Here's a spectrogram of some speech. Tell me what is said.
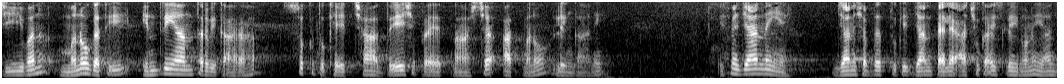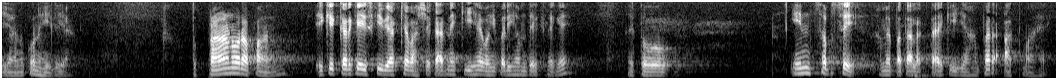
जीवन मनोगति इंद्रियांतर विकार सुख दुखेच्छा द्वेश प्रयत्नाश्च आत्मनो लिंगानी। इसमें ज्ञान नहीं है। ज्ञान शब्द चूँकि ज्ञान पहले आ चुका है, इसलिए इन्होंने यहाँ ज्ञान को नहीं लिया। तो प्राण और अपान एक एक करके इसकी व्याख्या भाष्यकार ने की है, वहीं पर ही हम देख लेंगे। तो इन सबसे हमें पता लगता है कि यहाँ पर आत्मा है।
